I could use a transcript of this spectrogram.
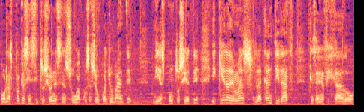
por las propias instituciones en su acusación coadyuvante, 10.7, y que era además la cantidad que se había fijado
